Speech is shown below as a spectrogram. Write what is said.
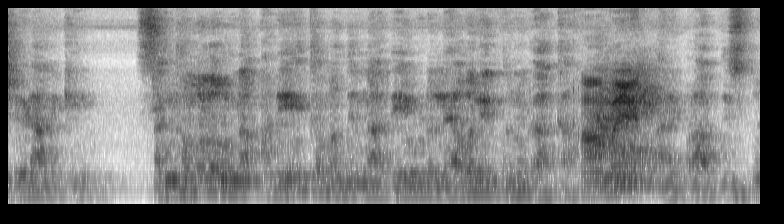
చేయడానికి సంఘములో ఉన్న అనేక మందిని నా దేవుడు లేవనెత్తును గాక ఆమేన్. అని ప్రార్థిస్తూ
